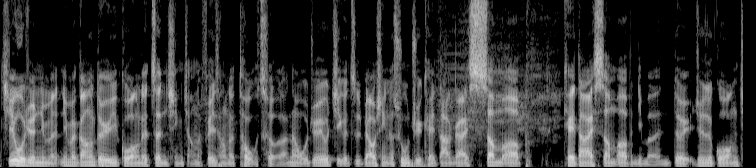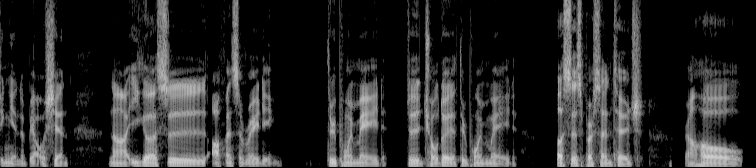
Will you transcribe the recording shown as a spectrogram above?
其实我觉得你们你们刚刚对于国王的阵型讲得非常的透彻了。那我觉得有几个指标性的数据可以大概 sum up，可以大概 sum up 你们对就是国王今年的表现。那一个是 offensive rating，three point made，就是球队的 three point made，assist percentage，然后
